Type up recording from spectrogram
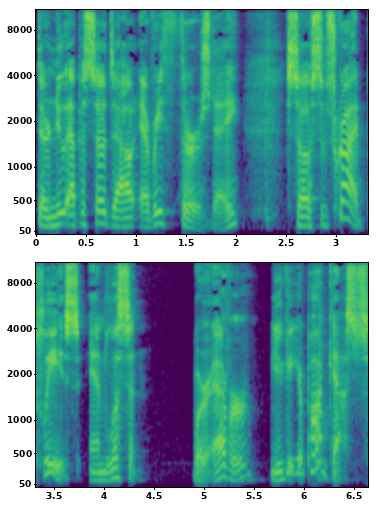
There are new episodes out every Thursday. So subscribe, please, and listen wherever you get your podcasts.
